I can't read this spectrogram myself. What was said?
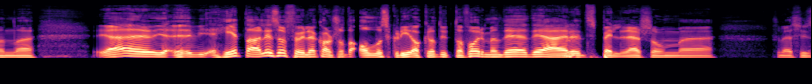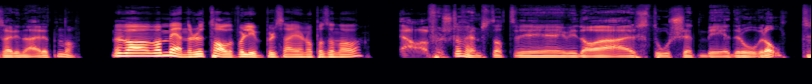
Men eh, jeg, jeg, helt ærlig så føler jeg kanskje at alle sklir akkurat utafor. Men det, det er mm. spillere her som, eh, som jeg syns er i nærheten, da. Men hva, hva mener du taler for Liverpool-seier nå på søndag, da? Ja, Først og fremst at vi, vi da er stort sett bedre overalt.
